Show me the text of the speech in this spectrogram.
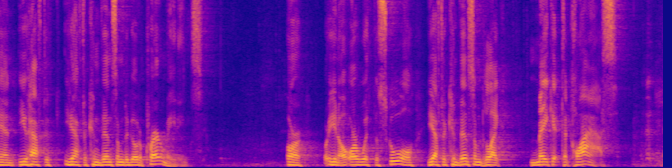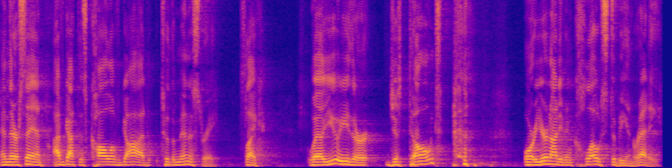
And you have to you have to convince them to go to prayer meetings, or or you know, or with the school, you have to convince them to like make it to class. And they're saying, I've got this call of God to the ministry. It's like, well, you either just don't, or you're not even close to being ready.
